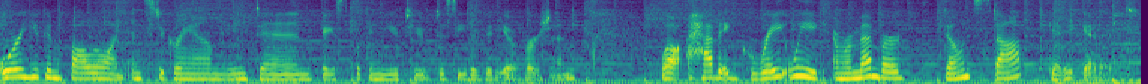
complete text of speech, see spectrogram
or you can follow on Instagram, LinkedIn, Facebook, and YouTube to see the video version. Well, have a great week. And remember, don't stop, get it, get it.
